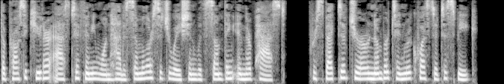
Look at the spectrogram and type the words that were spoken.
the prosecutor asked if anyone had a similar situation with something in their past. Prospective juror number 10 requested to speak,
